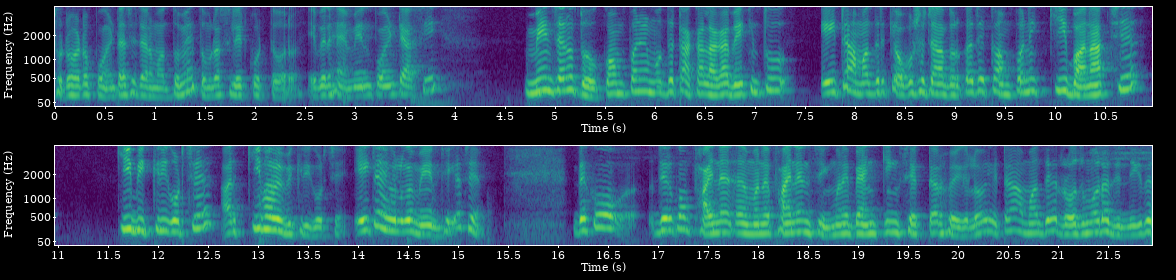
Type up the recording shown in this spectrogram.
ছোটোখাটো পয়েন্ট আছে যার মাধ্যমে তোমরা সিলেক্ট করতে পারো। এবারে হ্যাঁ মেন পয়েন্টে আসি। মেন জানো তো কোম্পানির মধ্যে টাকা লাগাবে, কিন্তু এইটা আমাদেরকে অবশ্যই জানা দরকার যে কোম্পানি কি বানাচ্ছে, কি বিক্রি করছে, আর কীভাবে বিক্রি করছে। এইটাই হলো মেন ঠিক আছে? দেখো, যেরকম ফাইন্যান্স মানে ফাইন্যান্সিং মানে ব্যাংকিং সেক্টর হয়ে গেল, এটা আমাদের রোজমর্রা জিন্দগিতে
